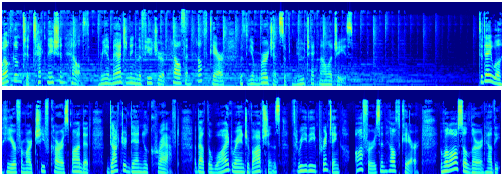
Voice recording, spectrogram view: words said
Welcome to TechNation Health, reimagining the future of health and healthcare with the emergence of new technologies. Today we'll hear from our chief correspondent, Dr. Daniel Kraft, about the wide range of options 3D printing offers in healthcare. And we'll also learn how the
